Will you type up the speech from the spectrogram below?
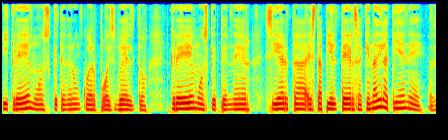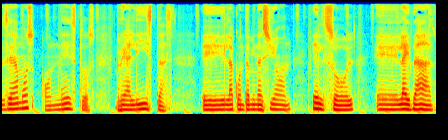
Y creemos que tener un cuerpo esbelto, creemos que tener cierta, esta piel tersa, que nadie la tiene. O sea, seamos honestos, realistas. Eh, la contaminación, el sol, eh, la edad,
